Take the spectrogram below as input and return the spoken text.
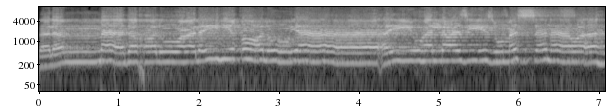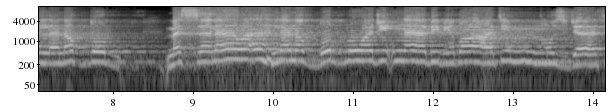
فلما دخلوا عليه قالوا يا أيها العزيز مسنا وأهلنا الضر مسنا وأهلنا الضر وجئنا ببضاعة مزجاة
